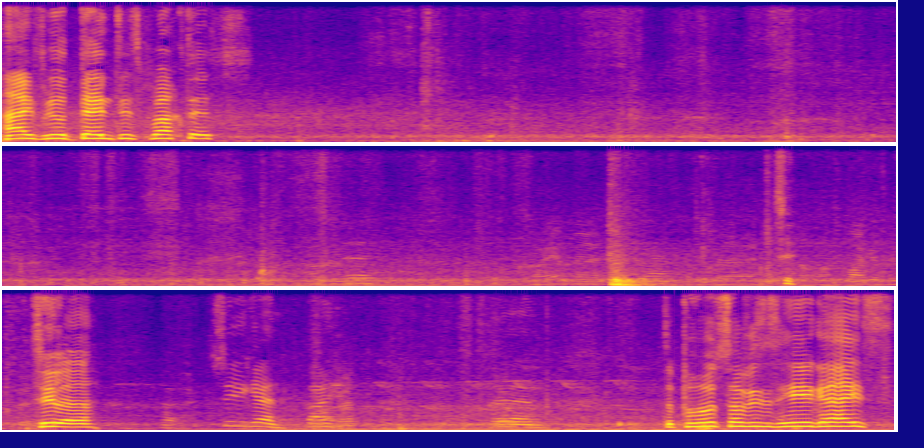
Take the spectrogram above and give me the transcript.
Highfield dentist practice. See you later. See you again. Bye. Um, The post office is here, guys.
